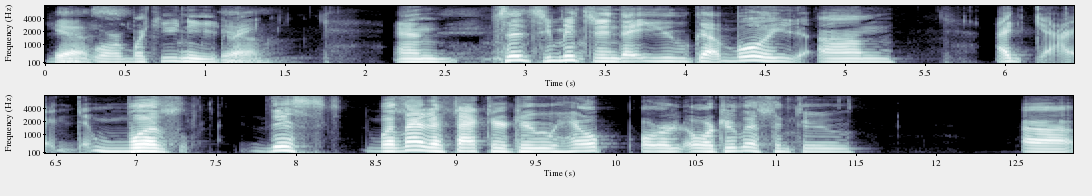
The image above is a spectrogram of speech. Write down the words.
you Yes. or what you need, Yeah. right? And since you mentioned that you got bullied, um, I, I was this was that a factor to help or or to listen to? Uh,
